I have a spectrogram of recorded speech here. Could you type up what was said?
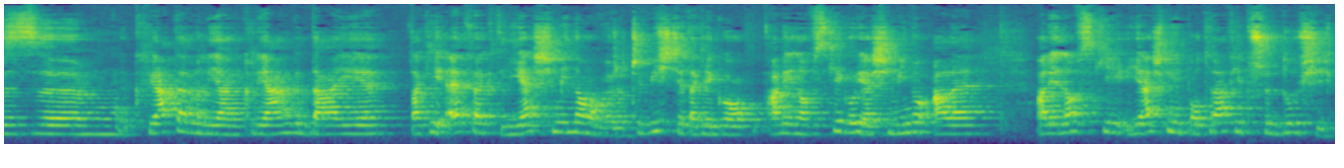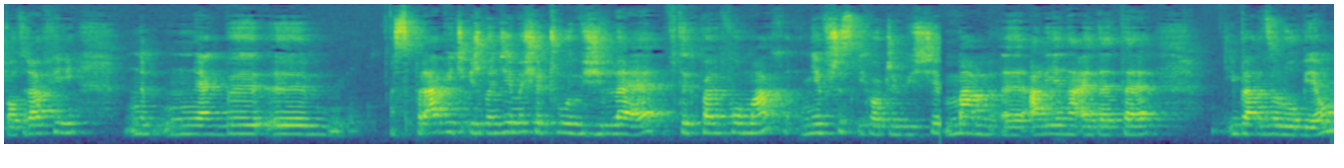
y, z mm, kwiatem liang liang daje taki efekt jaśminowy, rzeczywiście takiego alienowskiego jaśminu, ale alienowski jaśmin potrafi przydusić, potrafi mm, jakby y, sprawić, iż będziemy się czuły źle w tych perfumach, nie wszystkich oczywiście. Mam y, Aliena EDT i bardzo lubię.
